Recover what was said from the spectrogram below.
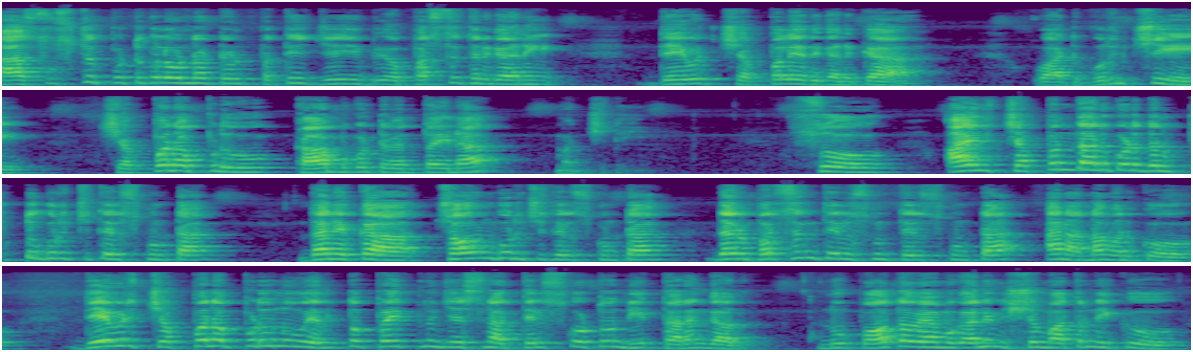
ఆ సృష్టి పుట్టుకలో ఉన్నటువంటి ప్రతి పరిస్థితిని కానీ దేవుడు చెప్పలేదు కనుక వాటి గురించి చెప్పనప్పుడు కాముకుంటం ఎంతైనా మంచిది. సో ఆయన చెప్పని దాన్ని కూడా దాని పుట్టు గురించి తెలుసుకుంటా. దాని యొక్క చౌన్ గురించి తెలుసుకుంటా దాని పరిస్థితిని తెలుసుకుని తెలుసుకుంటా అని అన్నామనుకో దేవుడు చెప్పనప్పుడు నువ్వు ఎంత ప్రయత్నం చేసినా తెలుసుకోవటం నీ తరం కాదు. నువ్వు పోతావేమో కానీ విషయం మాత్రం నీకు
